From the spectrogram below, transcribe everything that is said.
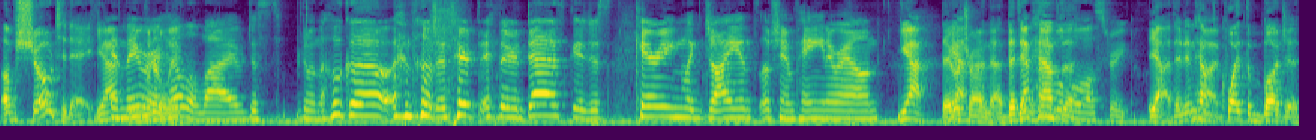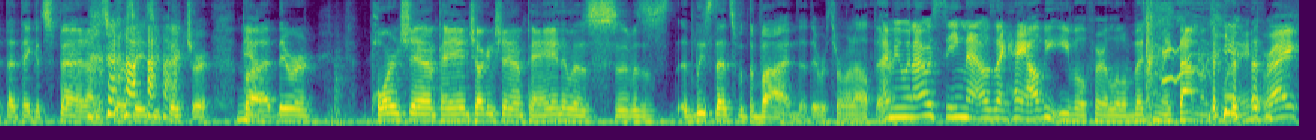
of show today. Yeah. And they Literally. were hell alive, just doing the hookah at their, at their desk and just carrying like giants of champagne around. Yeah. They were trying that. They didn't have Wolf the- of Wall Street. Yeah, they didn't have Vibe. quite the budget that they could spend on a Scorsese picture, but Yeah. they were pouring champagne, chugging champagne. It was, it was at least that's what the vibe that they were throwing out there. I mean, when I was seeing that, I was like, "Hey, I'll be evil for a little bit to make that much money, right?"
